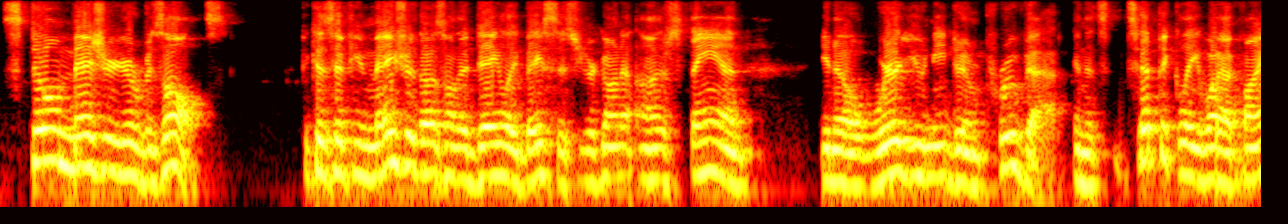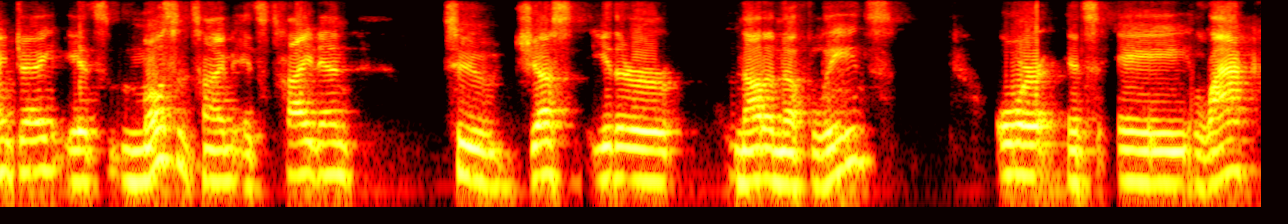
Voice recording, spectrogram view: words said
Still measure your results because if you measure those on a daily basis, you're going to understand, you know, where you need to improve at. And it's typically what I find, Jay. It's most of the time it's tied in to just either not enough leads or it's a lack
